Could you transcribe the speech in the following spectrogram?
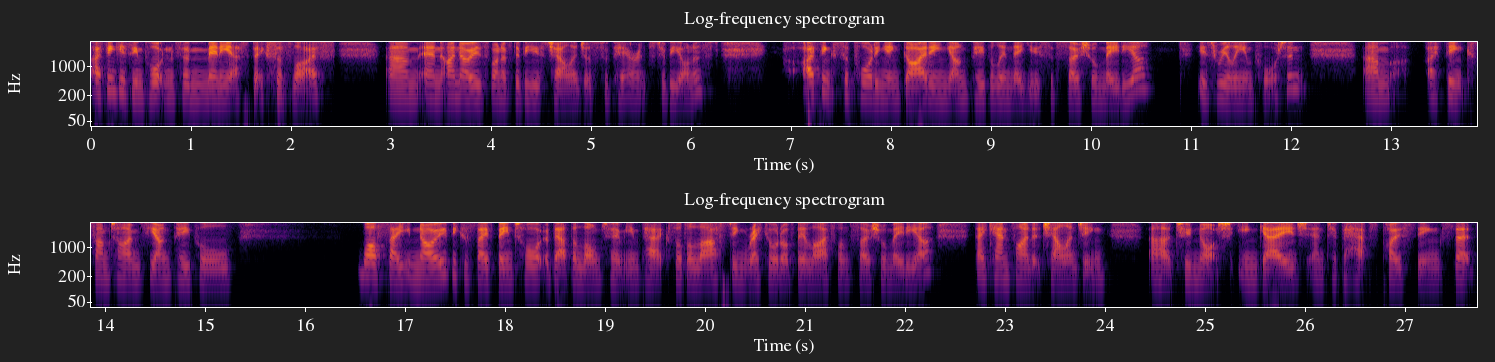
I think is important for many aspects of life. Um, and I know is one of the biggest challenges for parents, to be honest. I think supporting and guiding young people in their use of social media is really important. Um, I think sometimes young people, whilst they know because they've been taught about the long term impacts or the lasting record of their life on social media, they can find it challenging uh, to not engage and to perhaps post things that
